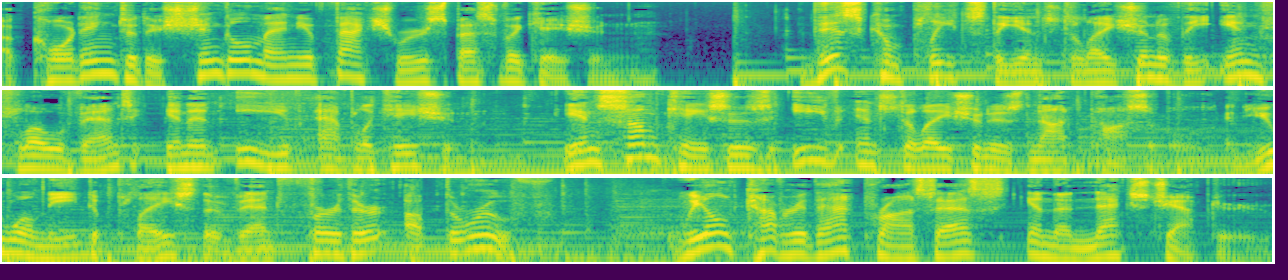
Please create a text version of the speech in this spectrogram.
according to the shingle manufacturer's specification. This completes the installation of the inflow vent in an eave application. In some cases, eave installation is not possible, and you will need to place the vent further up the roof. We'll cover that process in the next chapter.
